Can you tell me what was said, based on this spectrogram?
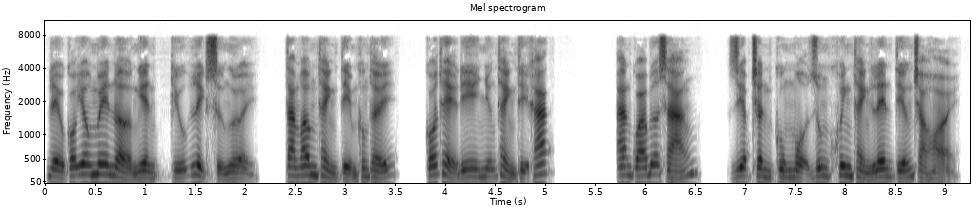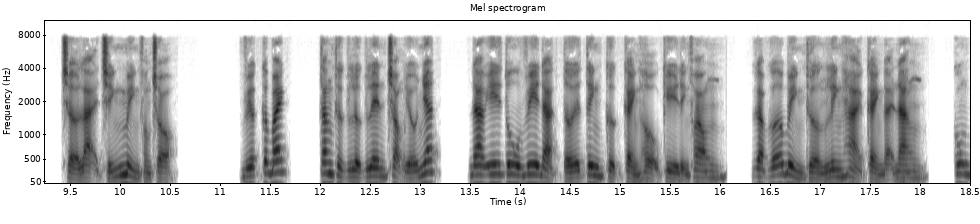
đều có yêu mê nở nghiên cứu lịch sử người, tam âm thành tìm không thấy, có thể đi những thành thị khác. Ăn quá bữa sáng, Diệp Trần cùng mộ dung khuynh thành lên tiếng chào hỏi, trở lại chính mình phòng trọ. Việc cấp bách, tăng thực lực lên trọng yếu nhất, đạo y tu vi đạt tới tinh cực cảnh hậu kỳ đỉnh phong, gặp gỡ bình thường linh hải cảnh đại năng, cũng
